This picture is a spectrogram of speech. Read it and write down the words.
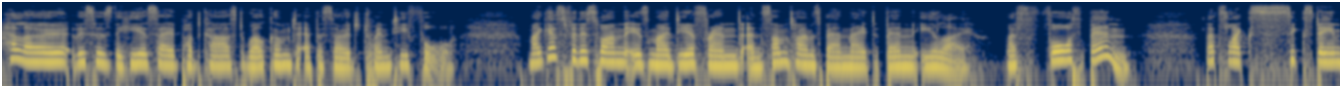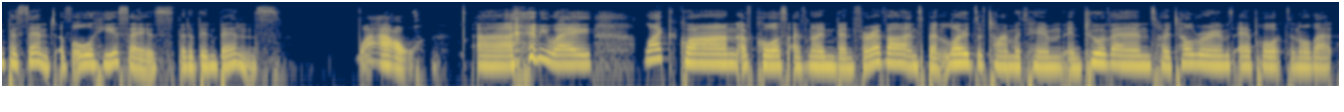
Hello, this is the Hearsay podcast. Welcome to episode 24. My guest for this one is my dear friend and sometimes bandmate, Ben Ely. My fourth Ben. That's like 16% of all hearsays that have been Ben's. Wow. Uh, anyway, like Quan, of course, I've known Ben forever and spent loads of time with him in tour vans, hotel rooms, airports, and all that.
